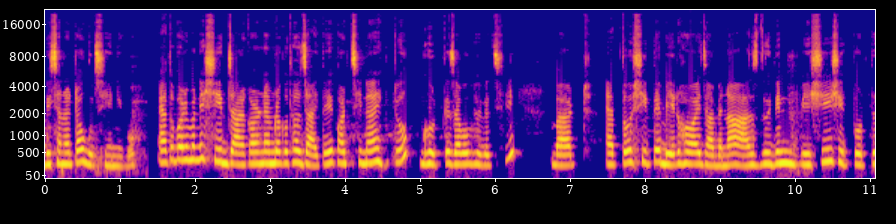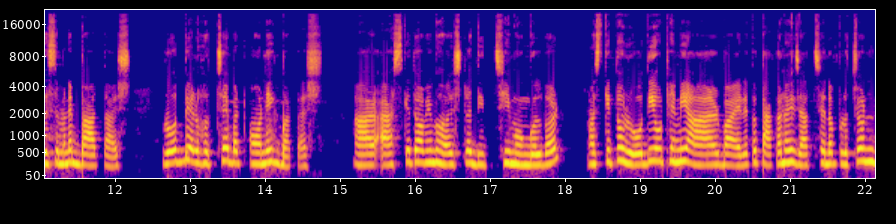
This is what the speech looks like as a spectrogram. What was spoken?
বিছানাটাও গুছিয়ে নিব। এত পরিমাণে শীত, যার কারণে আমরা কোথাও যাইতেই পারছি না, একটু ঘুরতে যাব ভেবেছি। বাট এত শীতে বের হওয়া যাবে না। আজ দুই দিন বেশি শীত পড়তেছে মানে বাতাস। রোদ বের হচ্ছে বাট অনেক বাতাস। আর আজকে তো আমি ভয়েসটা দিচ্ছি মঙ্গলবার। আজকে তো রোদই ওঠেনি, আর বাইরে তো তাকানোই যাচ্ছে না, প্রচণ্ড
